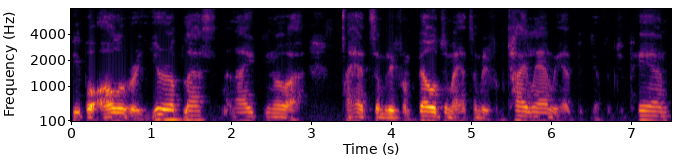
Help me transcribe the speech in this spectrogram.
people all over europe last night you know uh, I had somebody from Belgium. I had somebody from Thailand. We had you know, from Japan.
